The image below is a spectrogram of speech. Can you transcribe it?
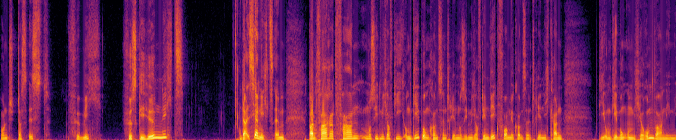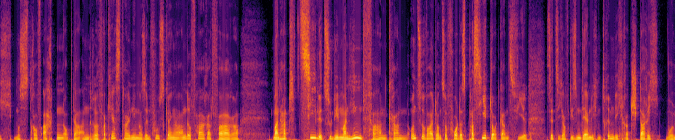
Und das ist für mich, fürs Gehirn nichts. Da ist ja nichts. Ähm, beim Fahrradfahren muss ich mich auf die Umgebung konzentrieren, muss ich mich auf den Weg vor mir konzentrieren. Ich kann die Umgebung um mich herum wahrnehmen. Ich muss darauf achten, ob da andere Verkehrsteilnehmer sind, Fußgänger, andere Fahrradfahrer. Man hat Ziele, zu denen man hinfahren kann und so weiter und so fort. Es passiert dort ganz viel. Sitze ich auf diesem dämlichen Trimmdichrad, starre ich wohl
